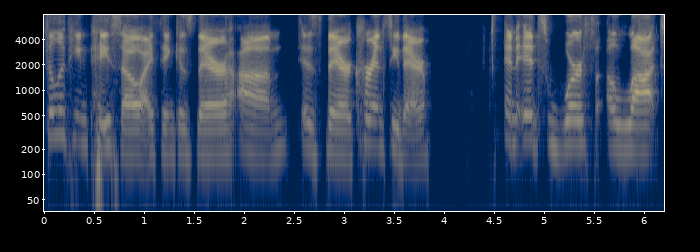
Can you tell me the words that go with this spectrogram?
Philippine peso, I think, is their um, is their currency there and it's worth a lot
